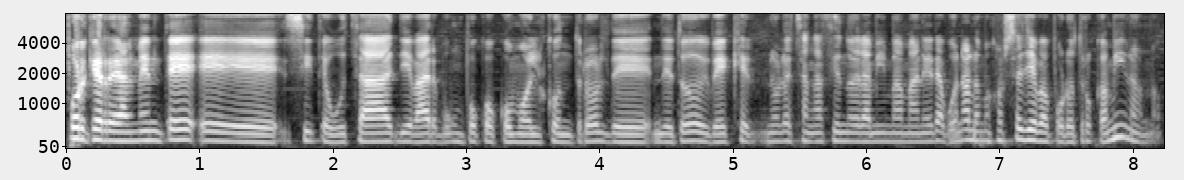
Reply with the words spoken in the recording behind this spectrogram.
Porque realmente eh, si te gusta llevar un poco como el control de, todo y ves que no lo están haciendo de la misma manera, bueno, a lo mejor se lleva por otro camino, ¿no?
